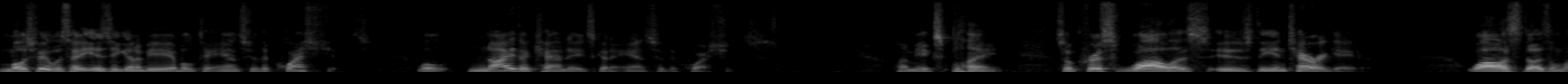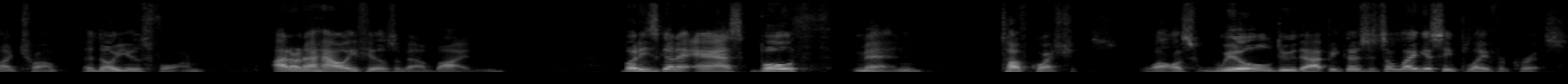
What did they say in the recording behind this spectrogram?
most people say, is he going to be able to answer the questions? Well, neither candidate's going to answer the questions. Let me explain. So, Chris Wallace is the interrogator. Wallace doesn't like Trump, there's no use for him. I don't know how he feels about Biden, but he's going to ask both men tough questions. Wallace will do that because it's a legacy play for Chris.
